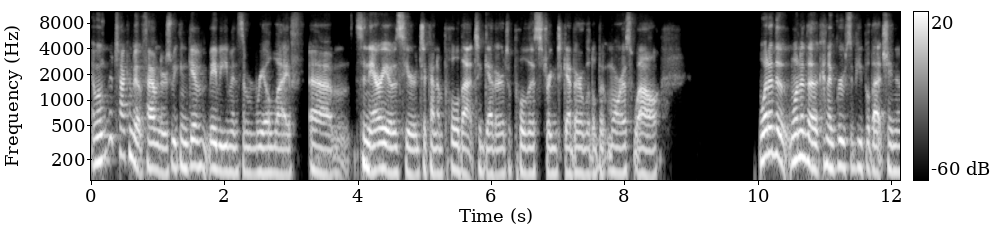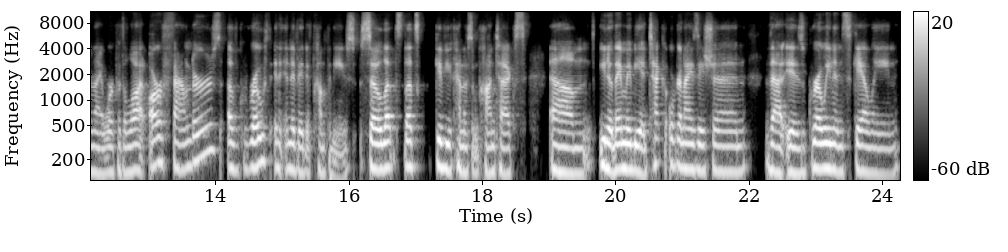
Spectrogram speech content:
And when we're talking about founders, we can give maybe even some real life um, scenarios here to kind of pull that together, to pull this string together a little bit more as well. One of the one of the kind of groups of people that Shane and I work with a lot are founders of growth and innovative companies. So let's let's give you kind of some context. Um, you know, they may be a tech organization that is growing and scaling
